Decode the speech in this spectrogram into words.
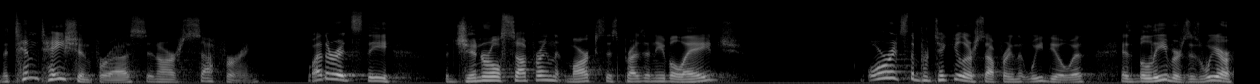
The temptation for us in our suffering, whether it's the, the general suffering that marks this present evil age, or it's the particular suffering that we deal with as believers as we are,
